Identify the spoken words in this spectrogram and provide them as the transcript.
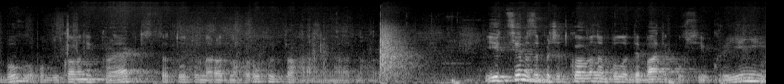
був опублікований проект статуту Народного руху і програми Народного. І цим започатковано було дебати по всій Україні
